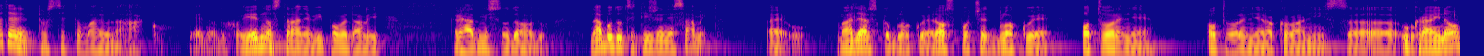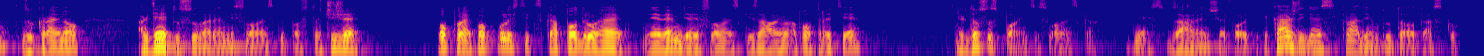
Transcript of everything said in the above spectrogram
Maďari proste to majú na haku. Jednoducho. Jednostranne vypovedali readmisnú dohodu. Na budúci týždeň je summit EÚ. Maďarsko blokuje rozpočet, blokuje otvorenie, otvorenie rokovaní s uh, Ukrajinou, s Ukrajinou. A kde je tu suverénny slovenský postoj? Čiže poprvé populistická, po druhé neviem, kde je slovenský záujem a po tretie, kto sú spojenci Slovenska dnes v zahraničnej politike? Každý deň si kladiem túto otázku.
